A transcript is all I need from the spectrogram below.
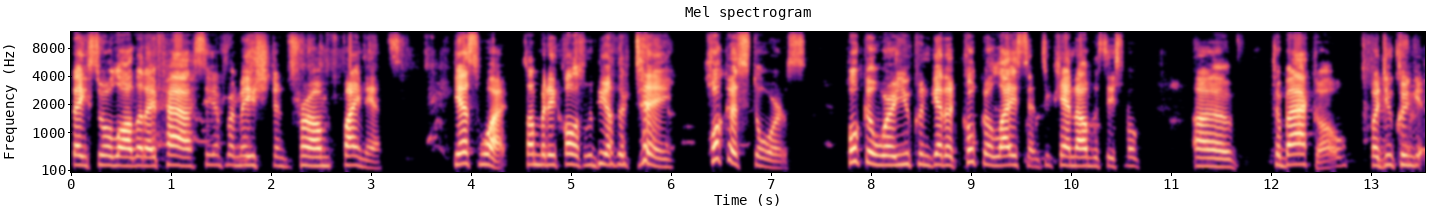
thanks to a law that I passed, the information from finance. Guess what? Somebody calls me the other day hookah stores, hookah where you can get a hookah license. You can't obviously smoke uh, tobacco, but you can get,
